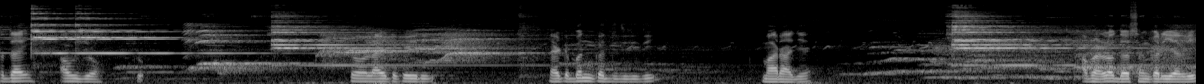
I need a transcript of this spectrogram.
બધાય આવજો. તો લાઈટ કરી લાઈટ બંધ કરી દીધી હતી મહારાજે. આપણે દર્શન કરી આવી.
